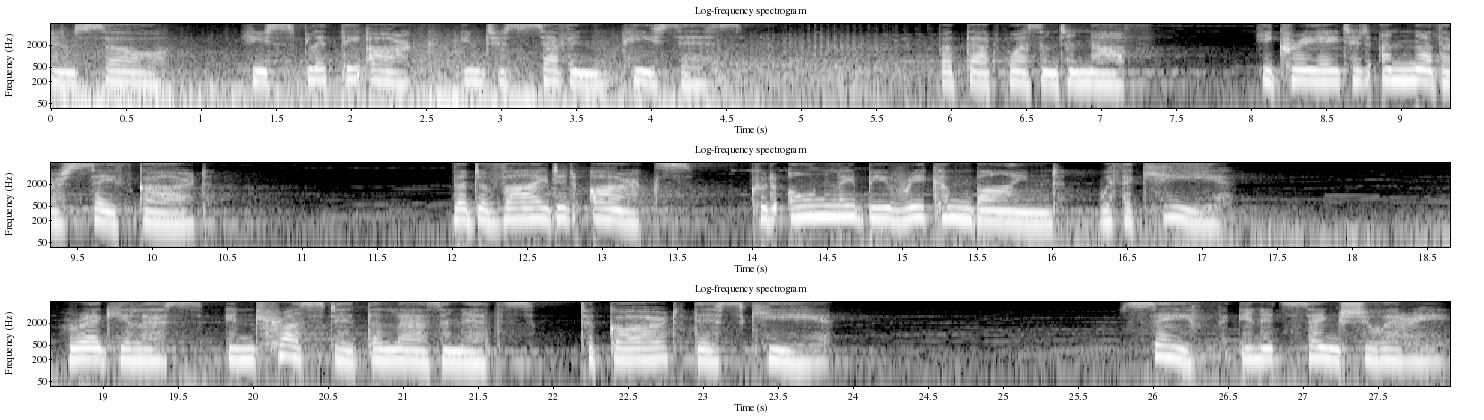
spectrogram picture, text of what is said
And so, he split the Ark into seven pieces. But that wasn't enough. He created another safeguard. The divided arcs could only be recombined with a key. Regulus entrusted the Lazeniths to guard this key. Safe in its sanctuary,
